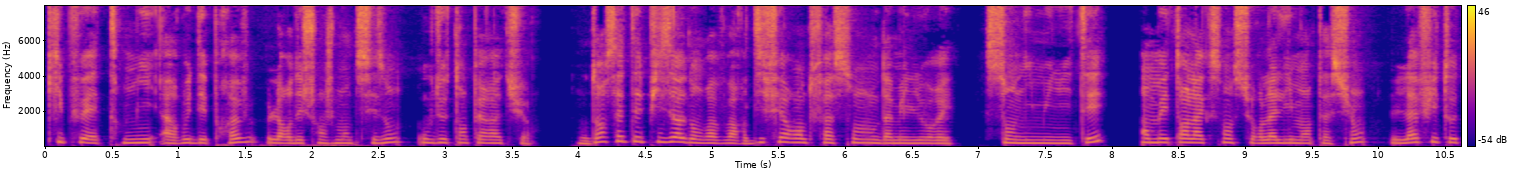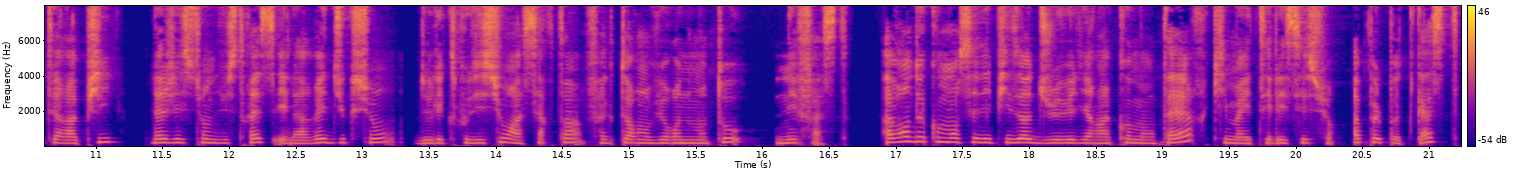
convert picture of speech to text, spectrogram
qui peut être mis à rude épreuve lors des changements de saison ou de température. Dans cet épisode, on va voir différentes façons d'améliorer son immunité en mettant l'accent sur l'alimentation, la phytothérapie, la gestion du stress et la réduction de l'exposition à certains facteurs environnementaux néfastes. Avant de commencer l'épisode, je vais lire un commentaire qui m'a été laissé sur Apple Podcast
